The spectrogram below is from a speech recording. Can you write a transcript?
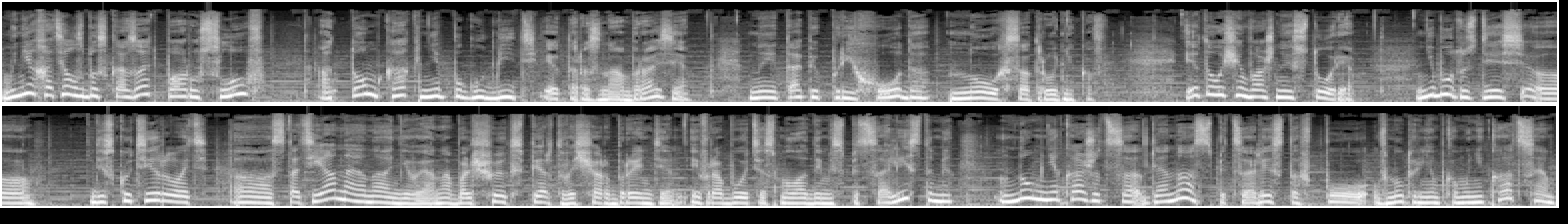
Мне хотелось бы сказать пару слов о том, как не погубить это разнообразие на этапе прихода новых сотрудников. Это очень важная история. Не буду здесь э, дискутировать э, с Татьяной Ананьевой. Она большой эксперт в HR-бренде и в работе с молодыми специалистами. Но мне кажется, для нас, специалистов по внутренним коммуникациям,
